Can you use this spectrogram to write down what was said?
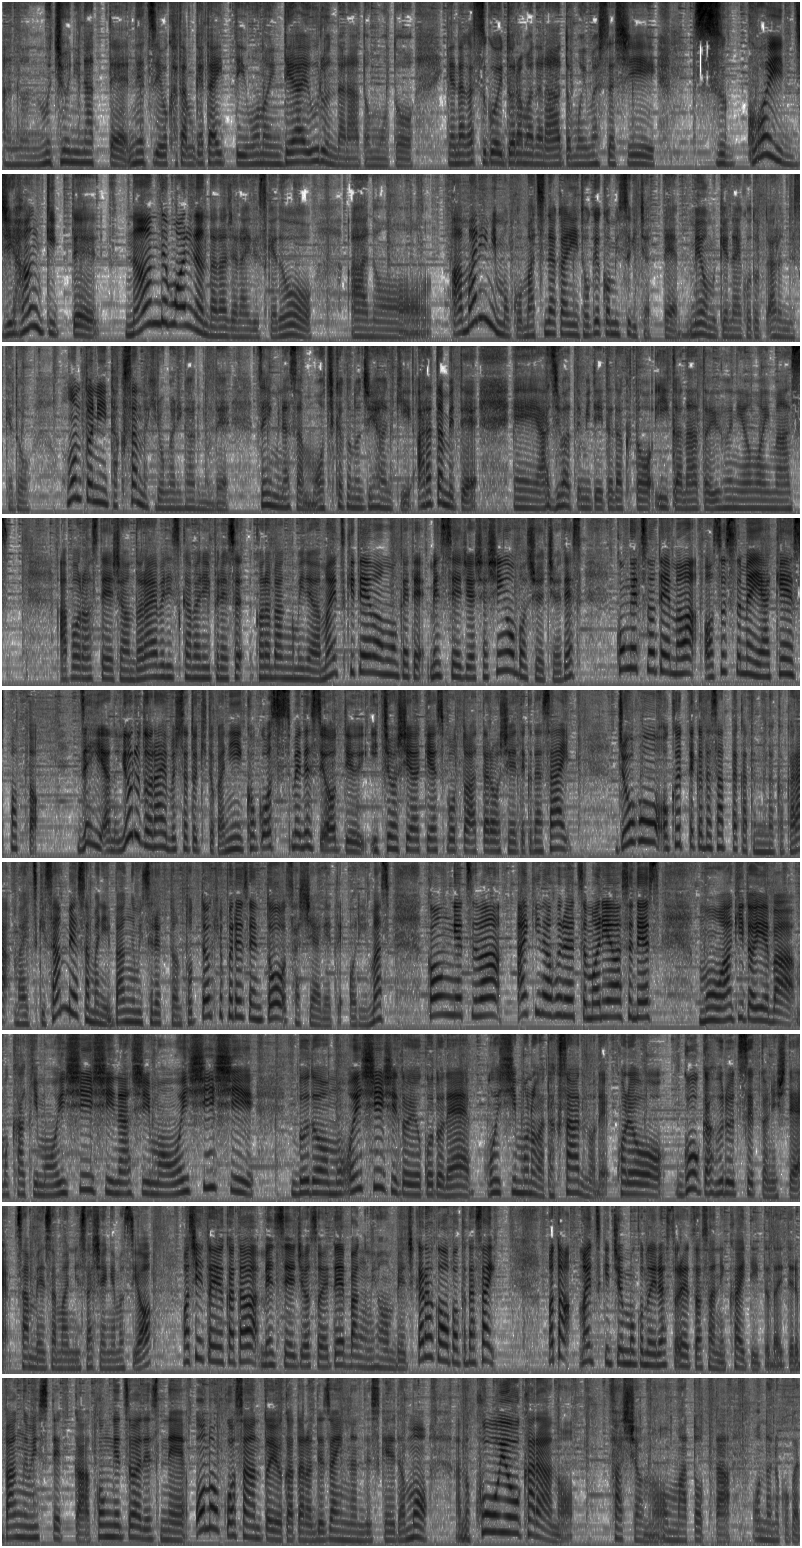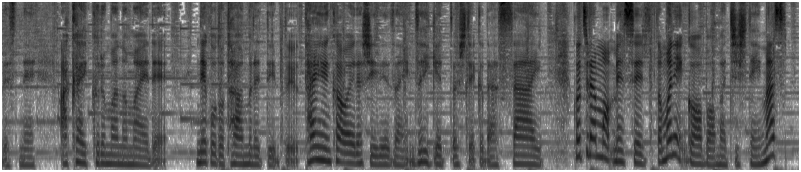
あの夢中になって熱意を傾けたいっていうものに出会いうるんだなと思うといやなんかすごいドラマだなと思いましたしすっごい自販機って何でもありなんだなじゃないですけどあのあまりにもこう街中に溶け込みすぎちゃって目を向けないことってあるんですけど本当にたくさんの広がりがあるのでぜひ皆さんもお近くの自販機改めて、えー味わってみていただくといいかなというふうに思います。アポロステーションドライブディスカバリープレス。この番組では毎月テーマを設けてメッセージや写真を募集中です。今月のテーマはおすすめ夜景スポット。ぜひあの夜ドライブした時とかにここおすすめですよっていう一押し夜景スポットあったら教えてください。情報を送ってくださった方の中から毎月3名様に番組セレクトのとっておきプレゼントを差し上げております。今月は秋のフルーツ盛り合わせです。もう秋といえばもう柿も美味しいし梨も美味しいしぶどうも美味しいしということで美味しいものがたくさんあるのでこれを豪華フルーツセットにして3名様に差し上げますよ。欲しいという方はメッセージを添えて番組ホームページからご応募ください。また毎月注目のイラストレーターさんに書いていただいている番組ステッカー。今月はですね小野子さんという方のデザインなんですけれどもあの紅葉カラーのファッションのをまとった女の子がですね赤い車の前で猫と戯れているという大変可愛らしいデザインぜひゲットしてください。こちらもメッセージともにご応募お待ちしています。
